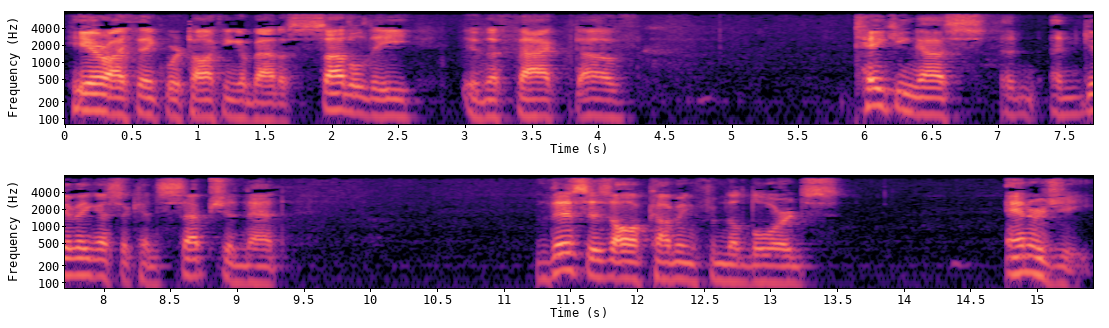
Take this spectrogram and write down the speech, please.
Here I think we're talking about a subtlety in the fact of taking us and, and giving us a conception that this is all coming from the Lord's energy.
